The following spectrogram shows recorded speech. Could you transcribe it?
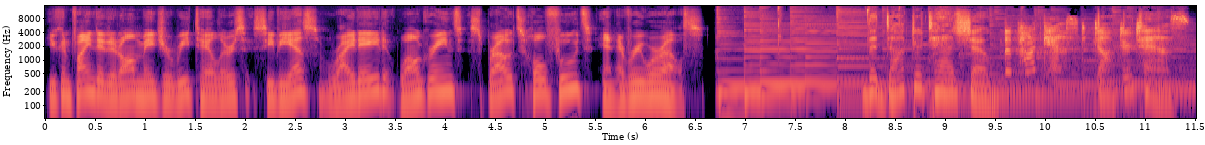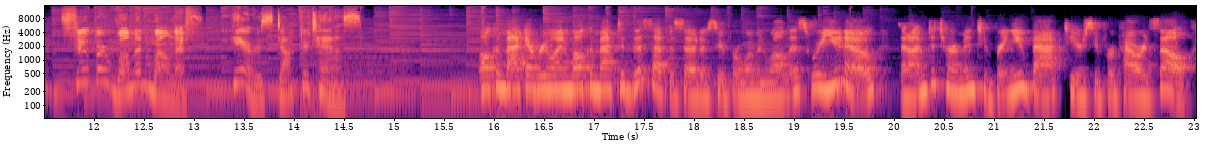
You can find it at all major retailers CVS, Rite Aid, Walgreens, Sprouts, Whole Foods, and everywhere else. The Dr. Taz Show, the podcast. Dr. Taz, Superwoman Wellness. Here's Dr. Taz. Welcome back, everyone. Welcome back to this episode of Superwoman Wellness, where you know that I'm determined to bring you back to your superpowered self.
